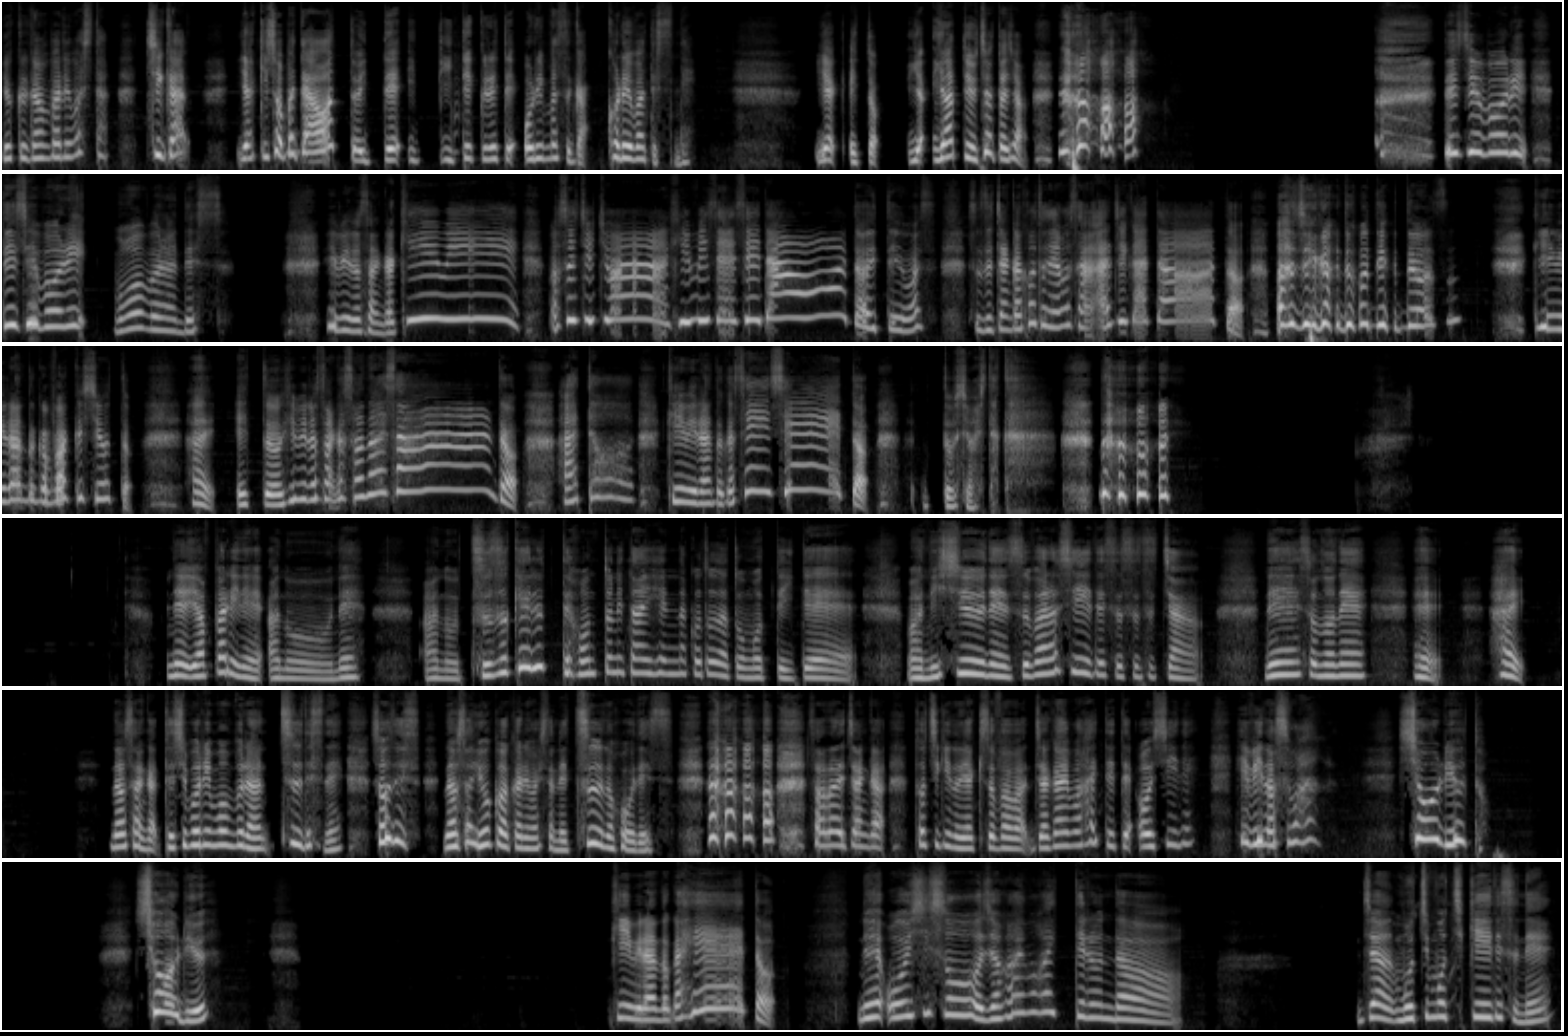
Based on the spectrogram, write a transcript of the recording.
よく頑張りました。違う。焼きそばだおと言って、言ってくれておりますが、これはですね。いや、えっと、いや、いやって言っちゃったじゃん。手絞り、手絞り、モンブランです。日比野さんが、キーミーおすちちは日々先生だーと言っています。すずちゃんがことでもさん、ありがとうと、味がどうって言ってます。キーミランドがバックしようと。はい。えっと、日比野さんが、サナエさんと、あと、キーミランドが、先生と、どうしましたか？ね、やっぱりね、あのー、ね、あの、続けるって本当に大変なことだと思っていて、まあ2周年素晴らしいです、すずちゃん。ねそのね、えはい。なおさんが手絞りモンブラン2ですね。そうです。なおさんよくわかりましたね。2の方です。さなえちゃんが栃木の焼きそばはじゃがいも入ってて美味しいね。日々のスワン。昇竜と。昇竜キーミランドがへーと。ね、美味しそう。じゃがいも入ってるんだ。じゃあ、もちもち系ですね。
